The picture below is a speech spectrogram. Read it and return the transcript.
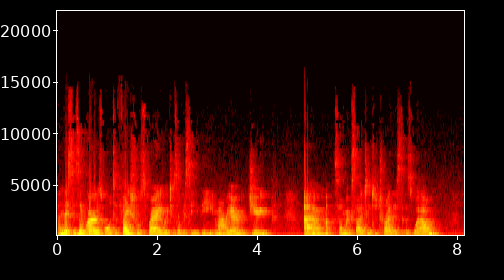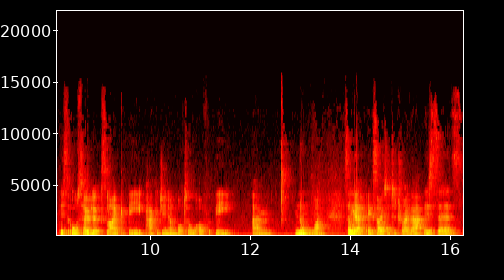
And this is a rose water facial spray, which is obviously the Mario dupe. Um, so I'm excited to try this as well. This also looks like the packaging and bottle of the um, normal one. So yeah, excited to try that. This says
